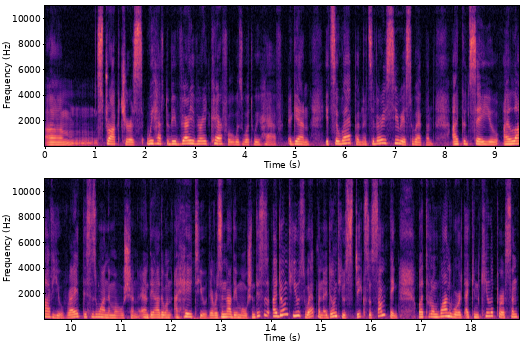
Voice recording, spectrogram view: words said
um, structures, we have to be very, very careful with what we have. Again, it's a weapon. It's a very serious weapon. I could say you, I love you, right? This is one emotion, and the other one, I hate you. There is another emotion. This is I don't use weapon. I don't use sticks or something. But from one word, I can kill a person.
